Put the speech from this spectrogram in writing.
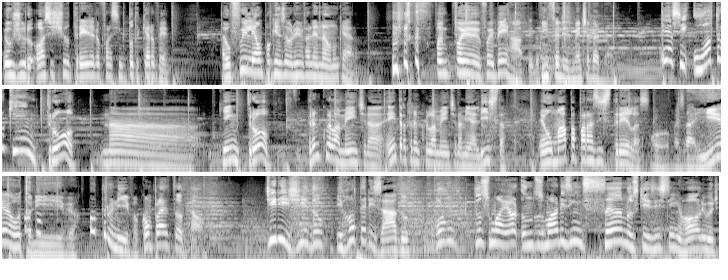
Eu juro, eu assisti o trailer e eu falei assim, puta, quero ver. Aí eu fui ler um pouquinho sobre filme e falei, não, não quero. foi, foi, foi bem rápido. Infelizmente é verdade. E assim, o outro que entrou na. que entrou tranquilamente, na, entra tranquilamente na minha lista, é o Mapa para as Estrelas. Pô, mas aí é outro nível. Outro nível, completo e total. Dirigido e roteirizado por um dos, maior, um dos maiores insanos que existem em Hollywood,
